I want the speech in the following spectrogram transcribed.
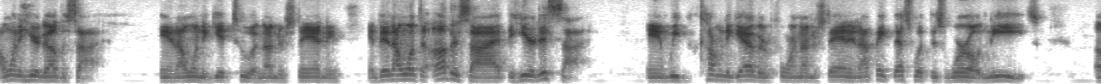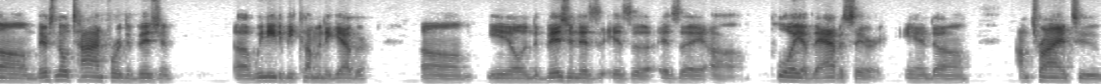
I want to hear the other side, and I want to get to an understanding, and then I want the other side to hear this side, and we come together for an understanding. I think that's what this world needs. Um, there's no time for division. Uh, we need to be coming together. Um, you know, and division is is a is a um, ploy of the adversary, and um, I'm trying to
